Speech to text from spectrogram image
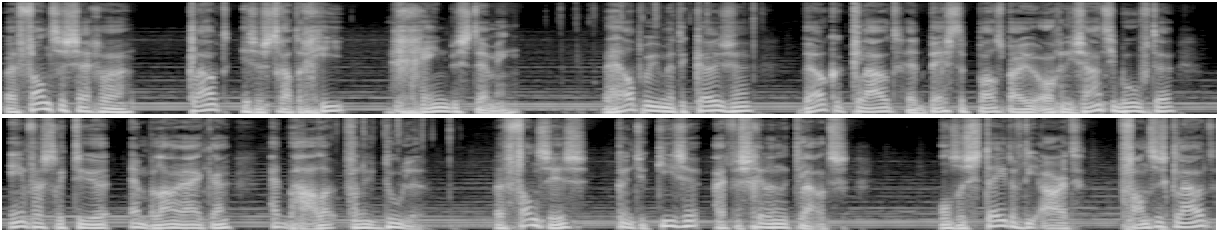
Bij Fansys zeggen we: cloud is een strategie, geen bestemming. We helpen u met de keuze welke cloud het beste past bij uw organisatiebehoeften, infrastructuur en belangrijker, het behalen van uw doelen. Bij Fansys kunt u kiezen uit verschillende clouds. Onze state-of-the-art Fansys Cloud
